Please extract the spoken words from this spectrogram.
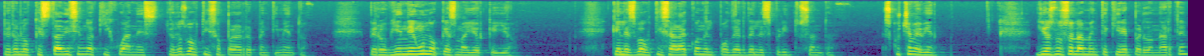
Pero lo que está diciendo aquí Juan es, yo los bautizo para arrepentimiento, pero viene uno que es mayor que yo, que les bautizará con el poder del Espíritu Santo. Escúchame bien, Dios no solamente quiere perdonarte,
